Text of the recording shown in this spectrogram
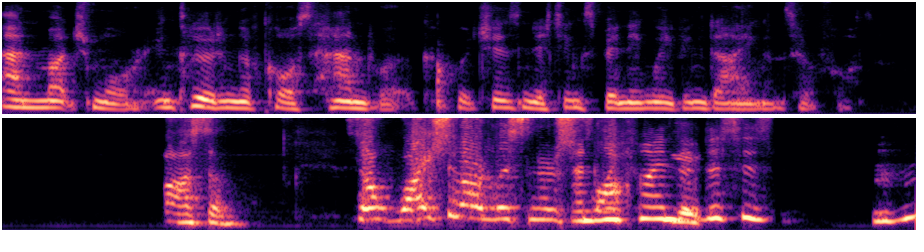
and much more, including, of course, handwork, which is knitting, spinning, weaving, dyeing, and so forth. Awesome. So why should our listeners? And we find that this is. Mm -hmm.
